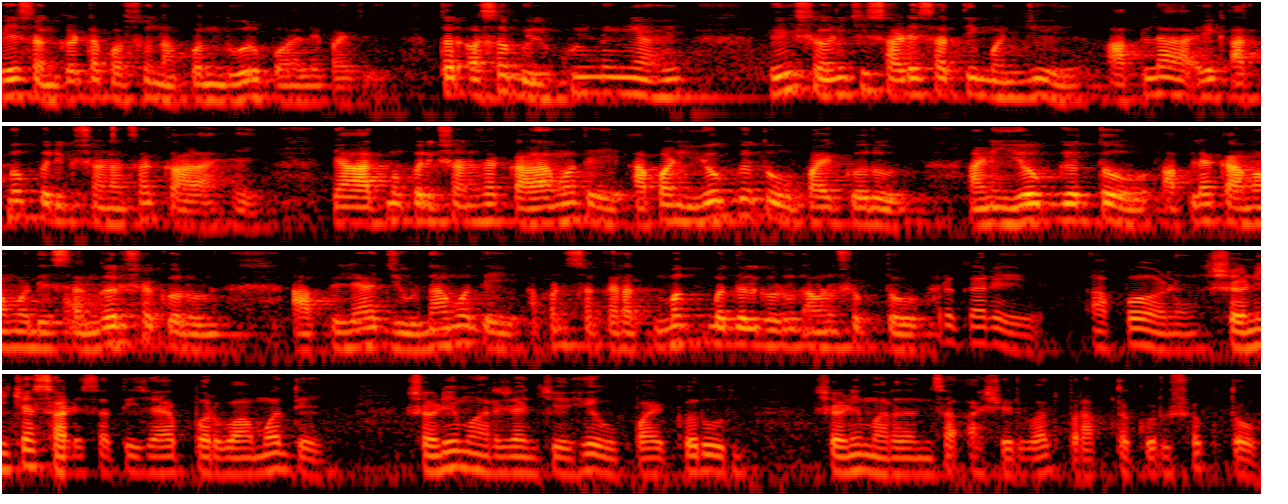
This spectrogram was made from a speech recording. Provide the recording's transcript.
हे संकटापासून आपण दूर पळाले पाहिजे. तर असं बिलकुल नाही आहे. हे शनीची साडेसाती म्हणजे आपला एक आत्मपरीक्षणाचा काळ आहे. या आत्मपरीक्षणाच्या काळामध्ये आपण योग्य तो उपाय करून आणि योग्य तो आपल्या कामामध्ये संघर्ष करून आपल्या जीवनामध्ये आपण सकारात्मक बदल घडून आणू शकतो. प्रकारे आपण शनीच्या साडेसातीच्या पर्वामध्ये शनी महाराजांचे हे उपाय करून शनी महाराजांचा आशीर्वाद प्राप्त करू शकतो.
